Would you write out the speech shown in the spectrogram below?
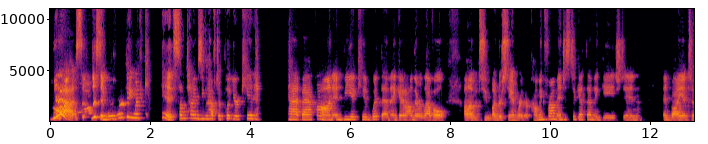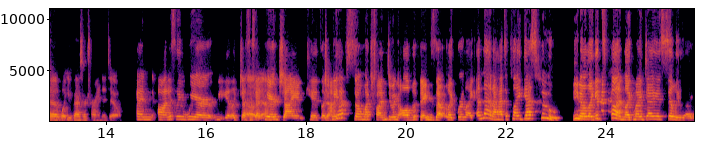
Yeah. So listen, we're working with kids. Sometimes you have to put your kid hat back on and be a kid with them and get on their level um, to understand where they're coming from and just to get them engaged in and buy into what you guys are trying to do. And honestly, we're we like Jesse Oh, said, yeah. we're giant kids. Like we have so much fun doing all the things that like we're like, and then I had to play Guess Who. You know, like it's fun. Like my day is silly. Like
